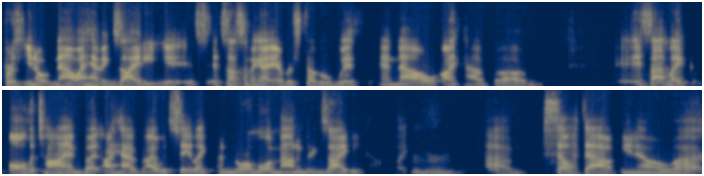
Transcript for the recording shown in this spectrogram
first you know now i have anxiety it's it's not something i ever struggled with and now i have um it's not like all the time but i have i would say like a normal amount of anxiety now like Mhm. um, self-doubt you know uh,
